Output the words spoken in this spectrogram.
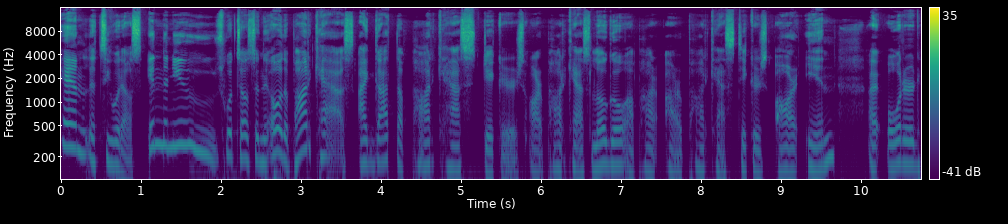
And let's see what else in the news. What's else in the oh the podcast? I got the podcast stickers. Our podcast logo, our, our podcast stickers are in. I ordered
